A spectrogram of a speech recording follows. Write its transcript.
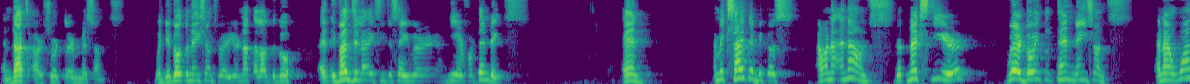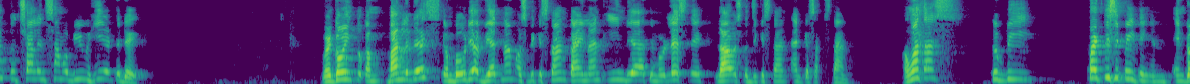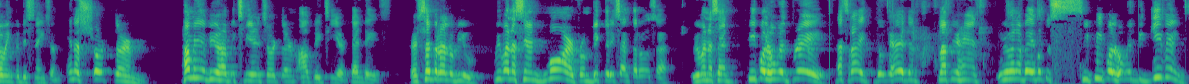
And that's our short-term missions. When you go to nations where you're not allowed to go and evangelize, you just say, we're here for 10 days. And I'm excited because I want to announce that next year, we're going to 10 nations. And I want to challenge some of you here today. We're going to Bangladesh, Cambodia, Vietnam, Uzbekistan, Thailand, India, Timor-Leste, Laos, Tajikistan, and Kazakhstan. I want us to be participating in, in going to this nation in a short term. How many of you have experienced short term outreach here? 10 days. There are several of you. We want to send more from Victory Santa Rosa. We want to send people who will pray. That's right. Go ahead and clap your hands. We want to be able to see people who will be giving.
